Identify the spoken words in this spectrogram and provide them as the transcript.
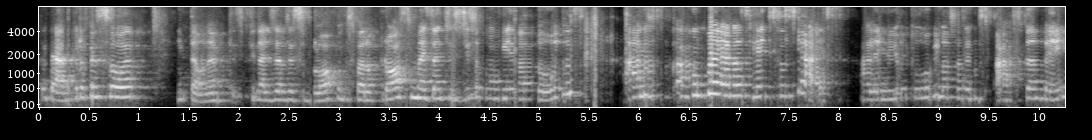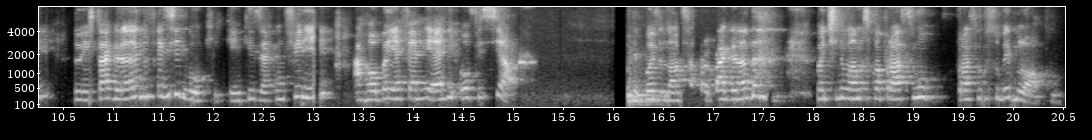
Obrigada, professor. Então, né, finalizamos esse bloco, vamos para o próximo, mas antes disso, eu convido a todos a nos acompanhar nas redes sociais. Além do YouTube, nós fazemos parte também do Instagram e do Facebook. Quem quiser conferir, arroba IFRR Oficial. Depois da nossa propaganda, continuamos com o próximo, próximo subbloco.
